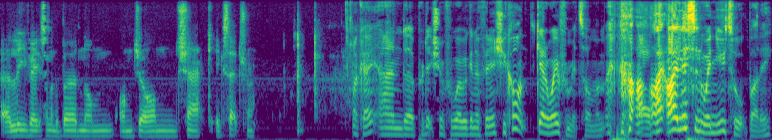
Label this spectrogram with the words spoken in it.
alleviate some of the burden on on John, Shaq, etc. Okay, and uh, prediction for where we're going to finish. You can't get away from it, Tom. I, I, I, listen when you talk, buddy.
